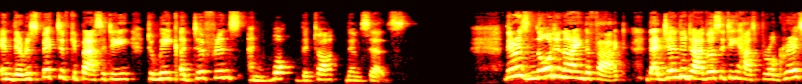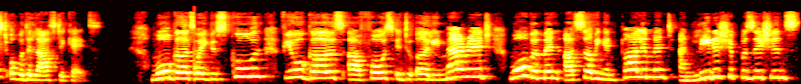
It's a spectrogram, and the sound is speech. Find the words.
in their respective capacity to make a difference and walk the talk themselves. There is no denying the fact that gender diversity has progressed over the last decades. More girls are going to school, fewer girls are forced into early marriage, more women are serving in parliament and leadership positions.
